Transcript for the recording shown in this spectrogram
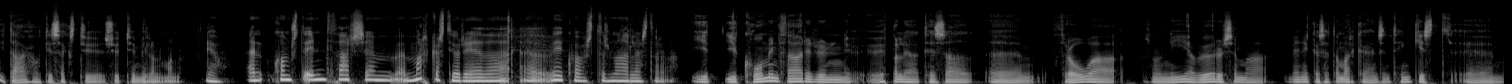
í dag hátt í 60-70 miljónum manna Já, en komst inn þar sem markastjóri eða við hvað varstu svona aðlega að starfa? Ég, ég kom inn þar í rauninni uppalega til þess að um, þróa svona nýja vörur sem að menninga setja markaðin sem tengist um,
